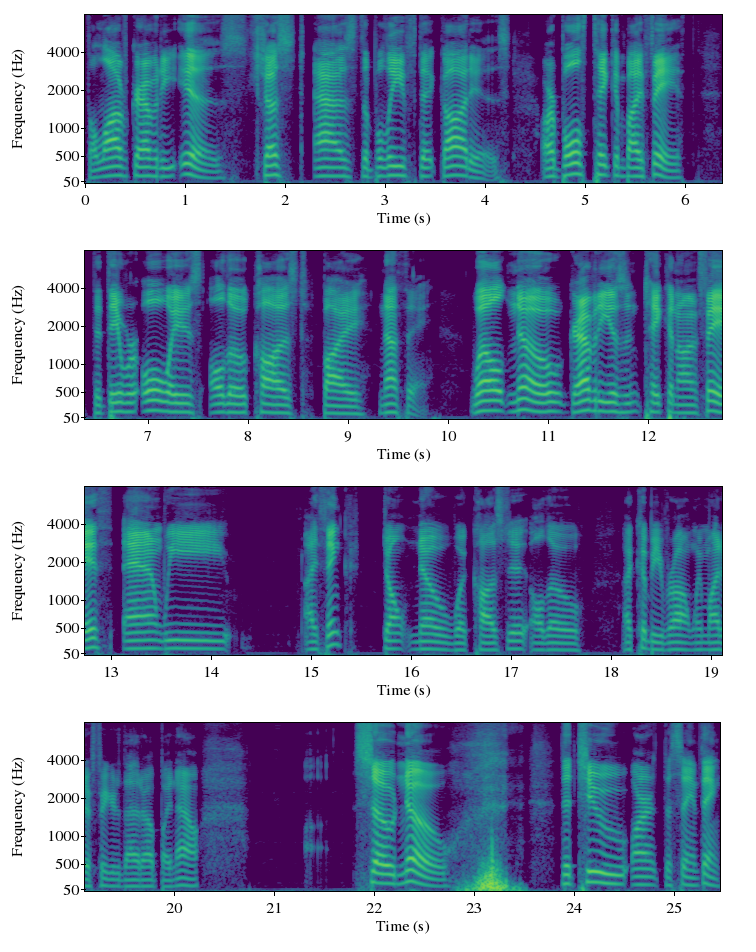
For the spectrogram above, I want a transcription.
The law of gravity is, just as the belief that God is, are both taken by faith, that they were always, although caused by nothing. Well, no, gravity isn't taken on faith, and we, I think, don't know what caused it, although I could be wrong. We might have figured that out by now. So, no, the two aren't the same thing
